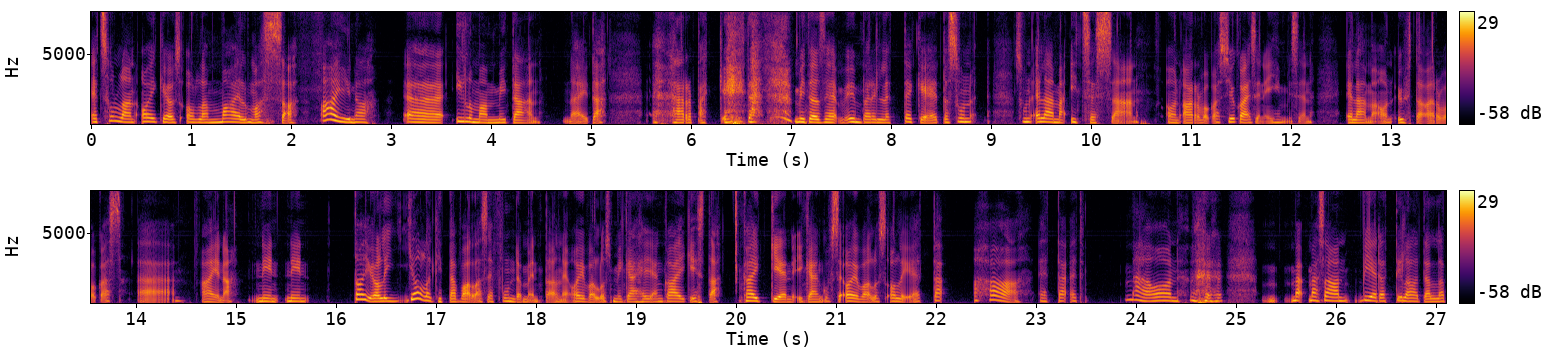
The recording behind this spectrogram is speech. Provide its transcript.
että sulla on oikeus olla maailmassa aina ää, ilman mitään näitä härpäkkeitä, mitä se ympärille tekee, että sun, sun elämä itsessään on arvokas, jokaisen ihmisen elämä on yhtä arvokas ää, aina, niin, niin toi oli jollakin tavalla se fundamentaalinen oivallus, mikä heidän kaikista, kaikkien ikään kuin se oivallus oli, että ahaa, että, että mä oon, mä, mä saan viedä tilaa tällä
